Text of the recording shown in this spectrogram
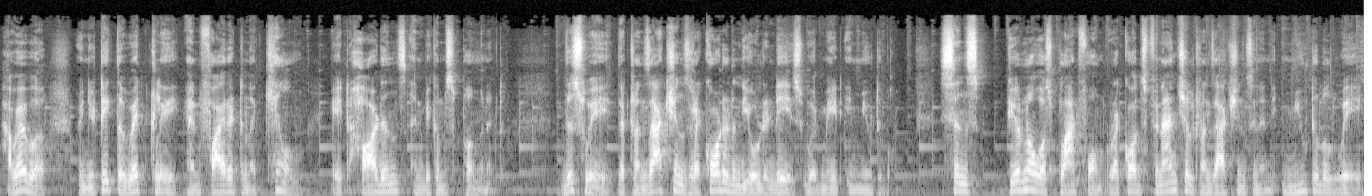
However, when you take the wet clay and fire it in a kiln, it hardens and becomes permanent. This way, the transactions recorded in the olden days were made immutable. Since PeerNova's platform records financial transactions in an immutable way.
